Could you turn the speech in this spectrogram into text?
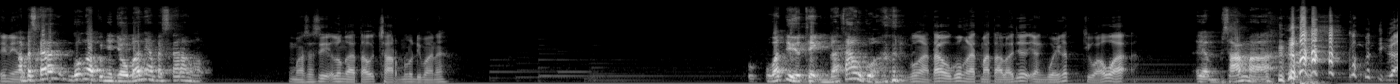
ini sampai sekarang gue nggak punya jawabannya sampai sekarang masa sih lu nggak tahu charm lu di mana? What do you think? Nggak tahu gue. gue nggak tahu, gue ngeliat mata lo aja yang gue inget Chihuahua. ya sama. Kok juga?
